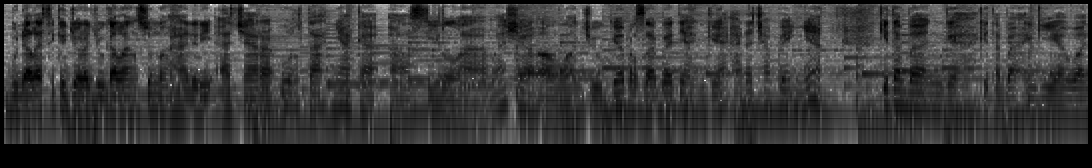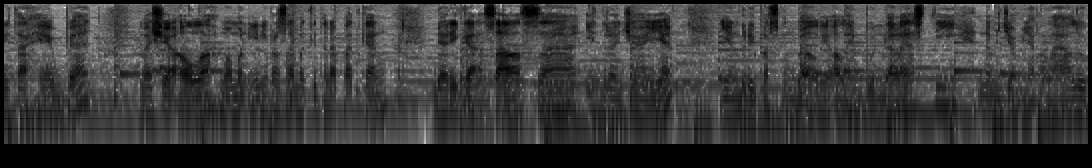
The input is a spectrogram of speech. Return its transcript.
Bunda Lesti Kejora juga langsung menghadiri acara ultahnya Kak Asila. Masya Allah juga persahabat yang gak ada capeknya. Kita bangga, kita bahagia wanita hebat Masya Allah momen ini persahabat kita dapatkan dari Kak Salsa Indrajaya Yang direpost kembali oleh Bunda Lesti 6 jam yang lalu.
